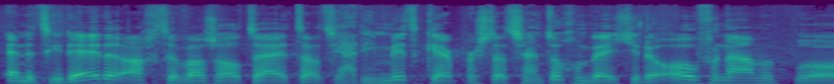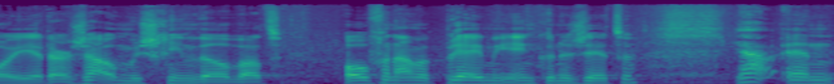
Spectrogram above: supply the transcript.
En het idee erachter was altijd dat ja, die midcappers, dat zijn toch een beetje de overnameprooien. Daar zou misschien wel wat overnamepremie in kunnen zitten. Ja, en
